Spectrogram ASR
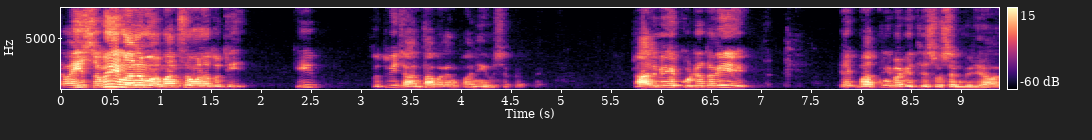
तेव्हा ही सगळी मान माणसं म्हणत होती की पृथ्वीच्या अंतापर्यंत पाणी येऊ शकत नाही. काल मी कुठेतरी एक बातमी बघितली सोशल मीडियावर.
